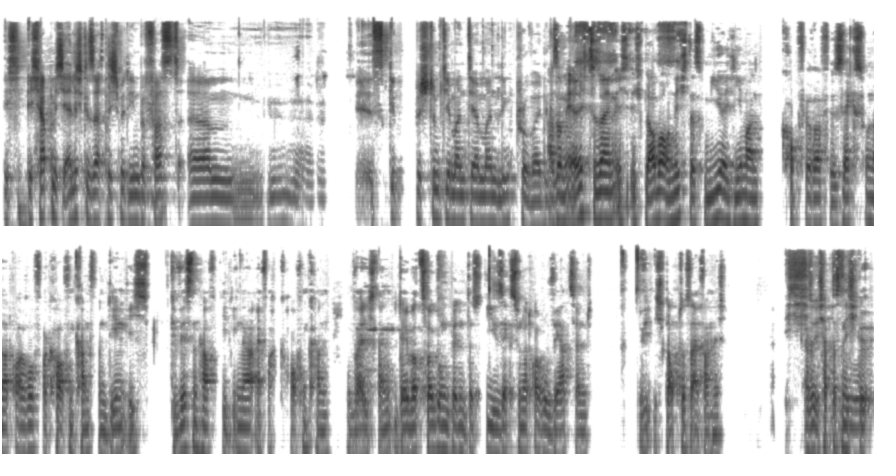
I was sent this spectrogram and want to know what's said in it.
Ich, ich habe mich ehrlich gesagt nicht mit ihnen befasst. Ähm, es gibt bestimmt jemand, der mal einen Link providen Also um ehrlich zu sein, ich, ich glaube auch nicht, dass mir jemand Kopfhörer für 600 Euro verkaufen kann, von denen ich gewissenhaft die Dinger einfach kaufen kann, weil ich dann der Überzeugung bin, dass die 600 Euro wert sind. Ich, glaube das einfach nicht. Ich, Also ich habe das nicht, ge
